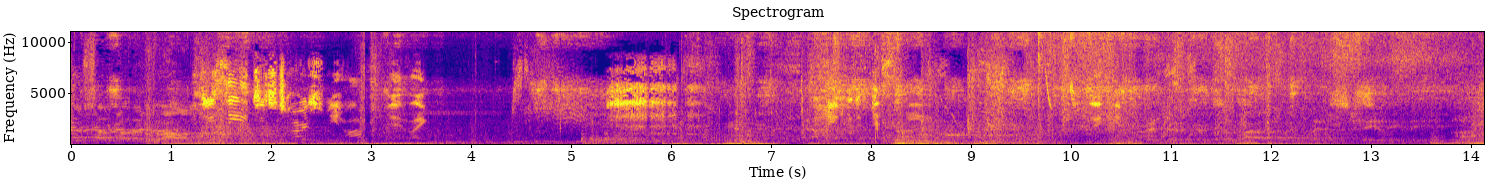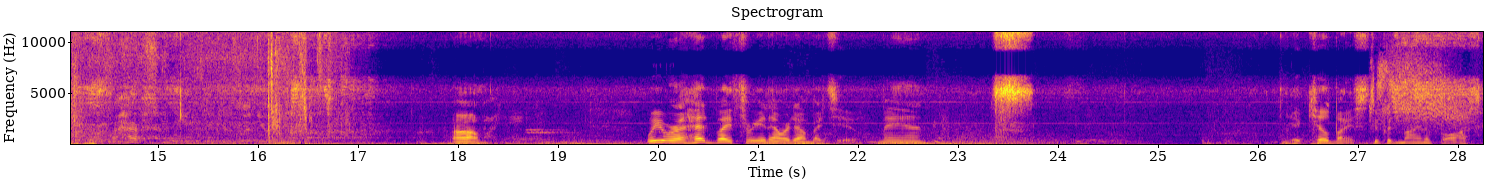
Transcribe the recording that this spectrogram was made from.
Oh my. We were ahead by three and now we're down by two. Man. I get killed by a stupid mine of Bossk.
